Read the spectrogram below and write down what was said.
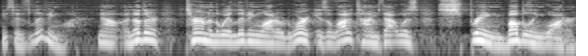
He says living water. Now, another term in the way living water would work is a lot of times that was spring, bubbling water.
